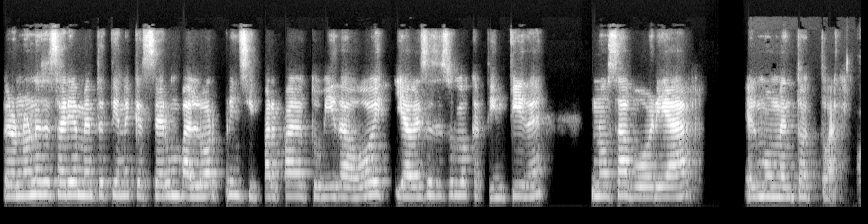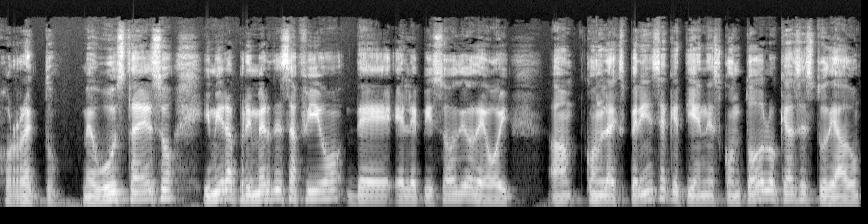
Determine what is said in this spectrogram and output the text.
pero no necesariamente tiene que ser un valor principal para tu vida hoy y a veces eso es lo que te impide no saborear el momento actual. Correcto. Me gusta eso. Y mira, primer desafío del episodio de hoy, ah, con la experiencia que tienes, con todo lo que has estudiado,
